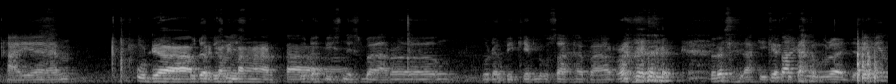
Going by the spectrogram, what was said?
kaya kan. udah, udah bisnis harta. Udah bisnis bareng udah bikin usaha bareng. Terus Laki kita kan belajar. pengen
